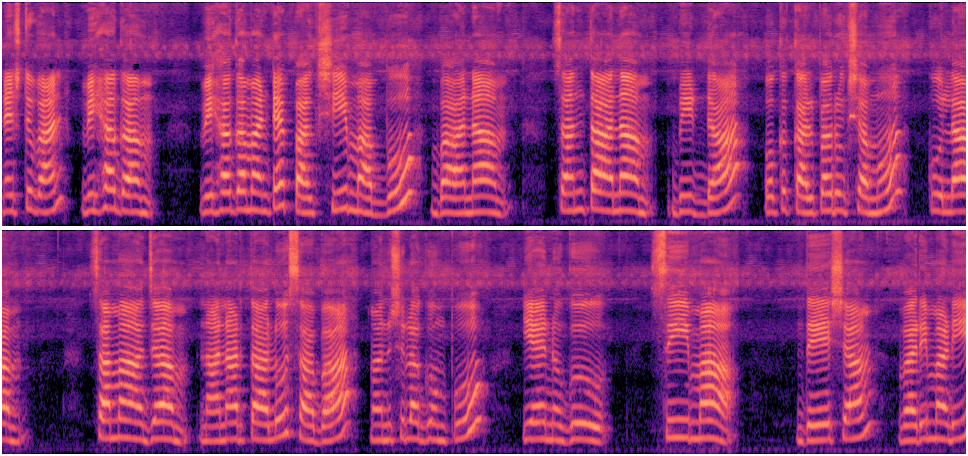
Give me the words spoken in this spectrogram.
నెక్స్ట్ వన్ విహగం. విహగం అంటే పక్షి మబ్బు బాణం. సంతానం. బిడ్డ ఒక కల్పవృక్షము కులం సమాజం నానార్థాలు సభ మనుషుల గుంపు ఏనుగు సీమ దేశం వరిమడి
